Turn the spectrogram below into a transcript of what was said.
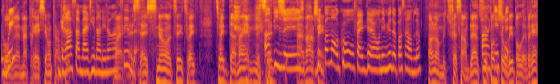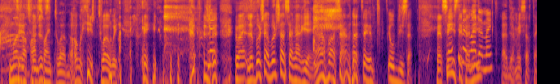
pour euh, ma pression tantôt. Grâce à Marie dans les Laurentides. Ouais, sinon, tu sais, tu vas être, tu vas être de même. ah, puis j'ai pas mon cours, fait on est mieux de pas se rendre là. Oh non, mais tu fais semblant. Tu veux Ah, pas ok, me sauver fais- pour le vrai. Moi, Tu je vais prendre soin juste- de toi, moi. Ah oui, toi, oui. Je- ouais, le bouche à bouche, ça sert à rien. hein, en passant, là, oublie ça. Merci, Merci, Stéphanie. Benoît, à demain. À demain, certain.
